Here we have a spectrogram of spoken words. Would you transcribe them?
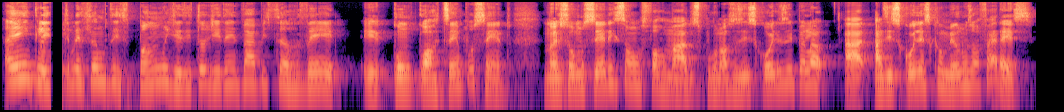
Aí, Cleiton, nós somos esponjas e todo jeito a gente vai absorver concordo 100%. Nós somos seres que somos formados por nossas escolhas e pelas as escolhas que o meu nos oferece.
